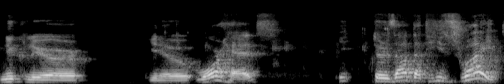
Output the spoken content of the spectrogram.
nuclear, you know, warheads. It turns out that he's right.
